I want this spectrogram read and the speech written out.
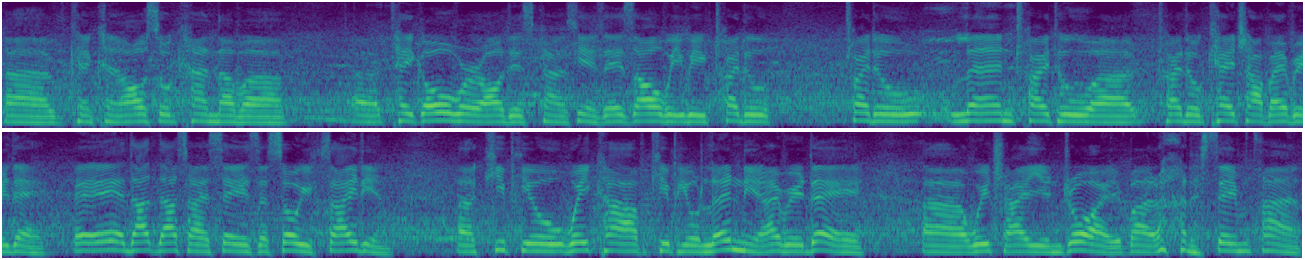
uh, can, can also kind of uh, uh, take over all these kind of things. It's all we, we try to try to learn, try to uh, try to catch up every day. Eh, eh, that, that's why I say it's so exciting. Uh, keep you wake up, keep you learning every day, uh, which I enjoy. But at the same time,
